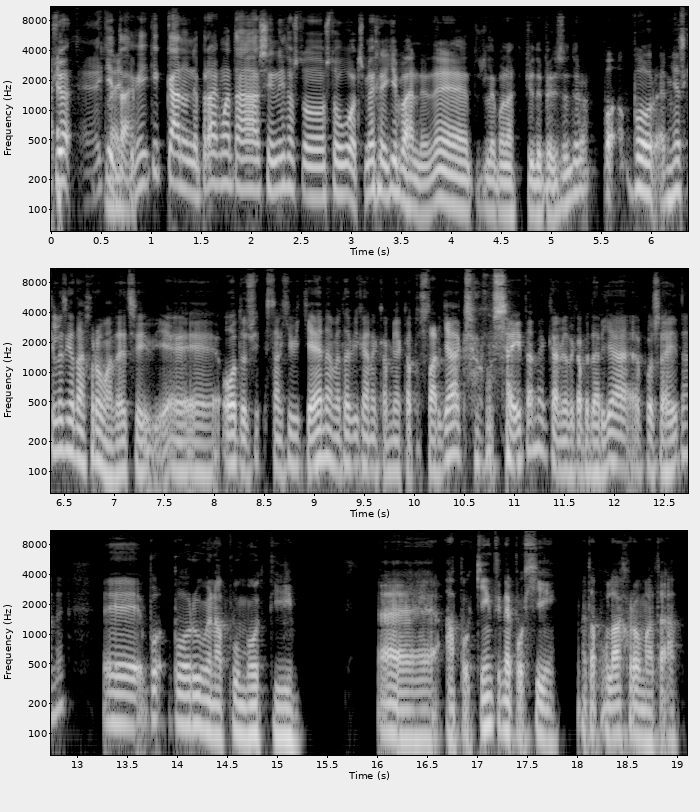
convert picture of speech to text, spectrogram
πιο, ε, κοίτα, εκεί κάνουν πράγματα συνήθως στο, στο Watch. Μέχρι εκεί πάνε. Δεν τους βλέπω να χτυπιούνται περισσότερο. Μιας και λες για τα χρώματα, έτσι. Ε, Όντως, στην αρχή βγήκε ένα, μετά βγήκαν καμιά κατοσταριά, ξέρω πόσα ήταν, καμιά δεκαπενταριά πόσα ήταν. Ε, μπορούμε να πούμε ότι ε, από εκείνη την εποχή, με τα πολλά χρώματα,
